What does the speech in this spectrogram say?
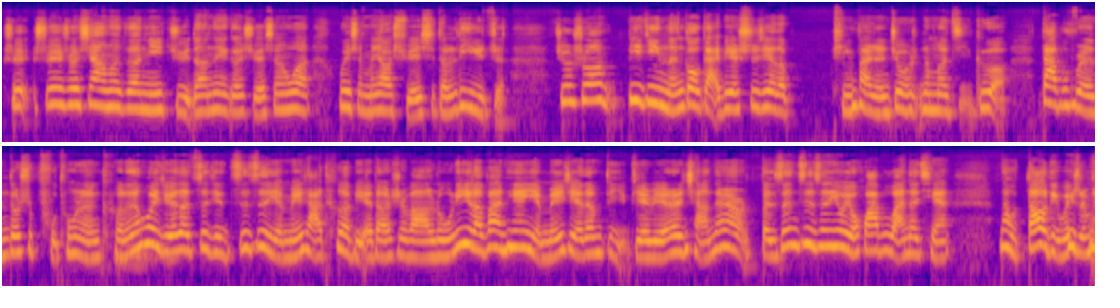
所以所以说，像那个你举的那个学生问为什么要学习的例子，就是说，毕竟能够改变世界的。平凡人就那么几个，大部分人都是普通人，可能会觉得自己资质也没啥特别的，是吧？努力了半天也没觉得比比别人强，但是本身自身又有花不完的钱，那我到底为什么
